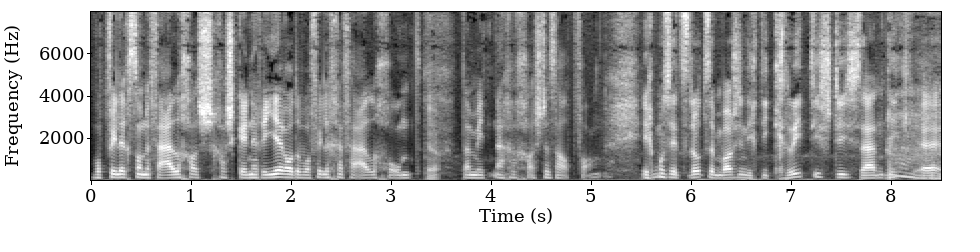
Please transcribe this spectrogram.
wo du vielleicht so einen Fehler kannst, kannst generieren oder wo vielleicht ein Fehler kommt, Ja. damit nachher kannst du das abfangen. Ich muss jetzt trotzdem wahrscheinlich die kritischste Sendung äh,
